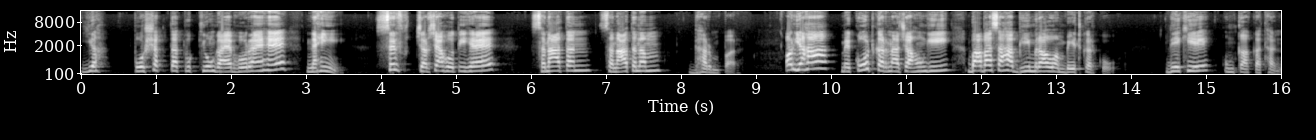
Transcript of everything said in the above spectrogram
यह पोषक तत्व क्यों गायब हो रहे हैं? नहीं, सिर्फ़ चर्चा होती है सनातन, सनातनम धर्म पर। और यहाँ मैं कोट करना चाहूँगी बाबा साहब भीमराव अंबेडकर को। देखिए उनका कथन।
